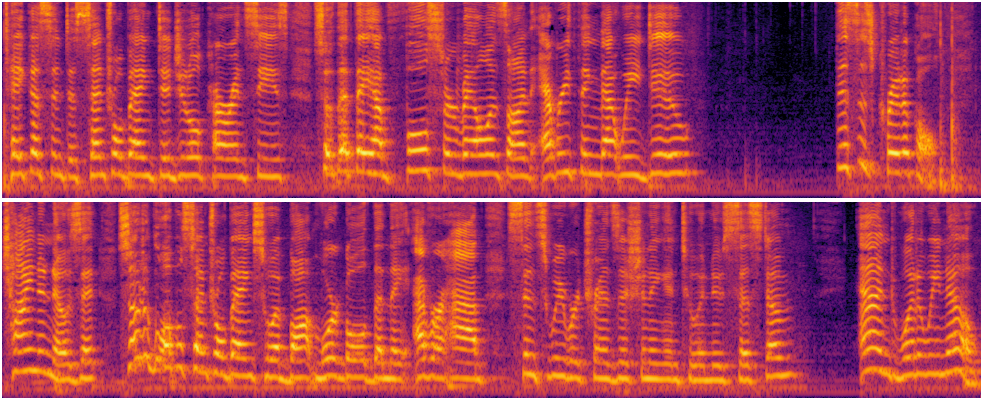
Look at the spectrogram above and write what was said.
take us into central bank digital currencies so that they have full surveillance on everything that we do. This is critical. China knows it. So do global central banks who have bought more gold than they ever have since we were transitioning into a new system. And what do we know?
